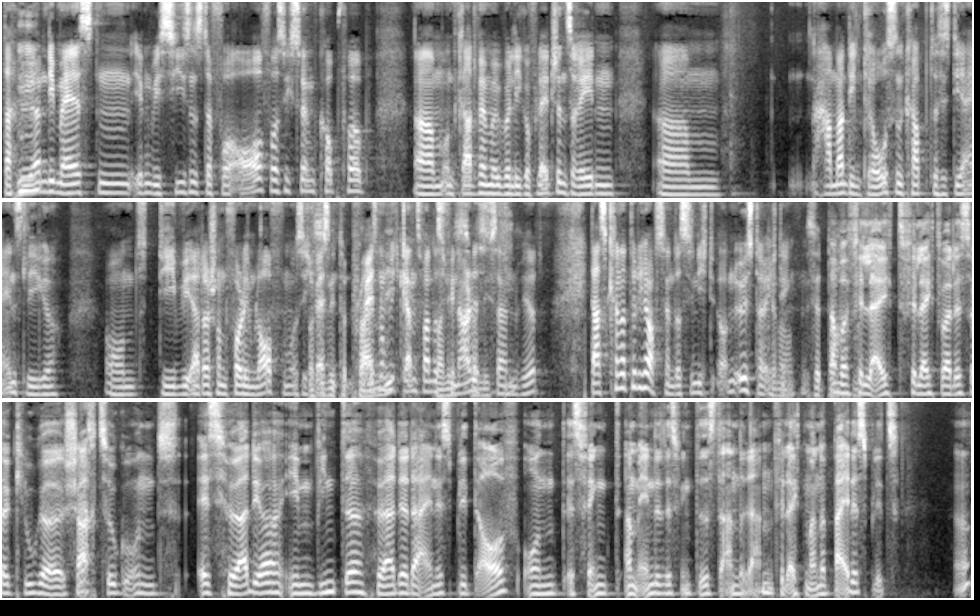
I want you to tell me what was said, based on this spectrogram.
Da hören die meisten irgendwie Seasons davor auf, was ich so im Kopf habe. Ähm, und gerade wenn wir über League of Legends reden, ähm, haben wir den großen Cup, das ist die 1-Liga. Und die wäre da schon voll im Laufen. Also ich weiß, ist mit der ich Prime weiß noch nicht ganz, wann das Wann ist- Finale wann ist sein wird. Das kann natürlich auch sein, dass sie nicht an Österreich genau, denken. ja Aber vielleicht, vielleicht war das ein kluger Schachzug und es hört ja im Winter, hört ja der eine Split auf und es fängt am Ende des Winters der andere an. Vielleicht machen er beide Splits. Ja?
